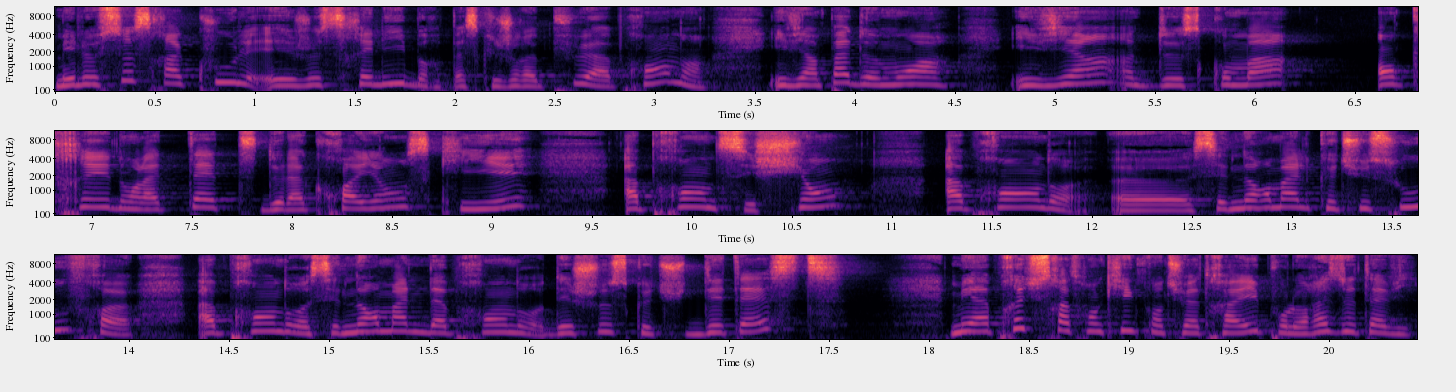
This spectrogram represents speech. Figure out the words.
Mais le ce sera cool et je serai libre parce que j'aurai plus à apprendre, il vient pas de moi, il vient de ce qu'on m'a ancré dans la tête, de la croyance qui est apprendre c'est chiant, apprendre euh, c'est normal que tu souffres, apprendre c'est normal d'apprendre des choses que tu détestes, mais après tu seras tranquille quand tu vas travailler pour le reste de ta vie.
